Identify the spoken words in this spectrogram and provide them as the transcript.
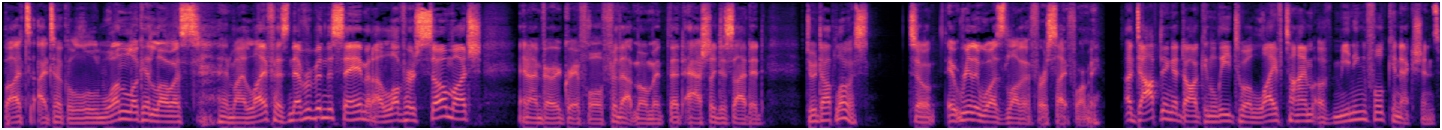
But I took one look at Lois, and my life has never been the same, and I love her so much. And I'm very grateful for that moment that Ashley decided to adopt Lois. So it really was love at first sight for me. Adopting a dog can lead to a lifetime of meaningful connections.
